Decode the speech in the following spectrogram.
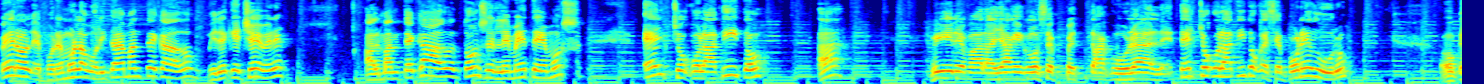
pero le ponemos la bolita de mantecado, mire qué chévere. Al mantecado, entonces le metemos el chocolatito, ¿ah? Mire para allá qué cosa espectacular. Este es el chocolatito que se pone duro, ¿ok?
